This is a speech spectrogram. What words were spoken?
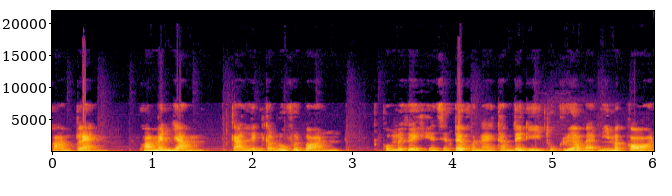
ความแกร่ง ความแม่นยำ การเล่นกับลูกฟุตบอล ผมไม่เคยเห็นเซนเตอร์คนไหนทำได้ดีทุกเรื่องแบบนี้มาก่อน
